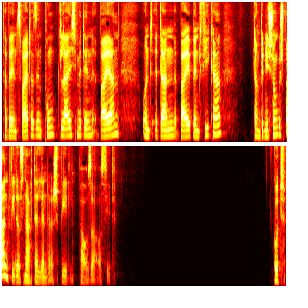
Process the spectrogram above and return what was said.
Tabellenzweiter sind, punktgleich mit den Bayern. Und dann bei Benfica. Dann bin ich schon gespannt, wie das nach der Länderspielpause aussieht. Gut.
